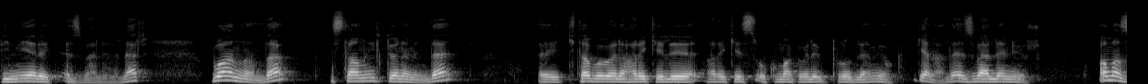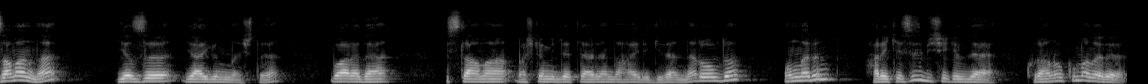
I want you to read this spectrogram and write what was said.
dinleyerek ezberlediler. Bu anlamda İslam'ın ilk döneminde e, kitabı böyle harekeli, hareketsiz okumak öyle bir problem yok. Genelde ezberleniyor. Ama zamanla yazı yaygınlaştı. Bu arada İslam'a başka milletlerden daha iyi girenler oldu. Onların hareketsiz bir şekilde Kur'an okumaları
